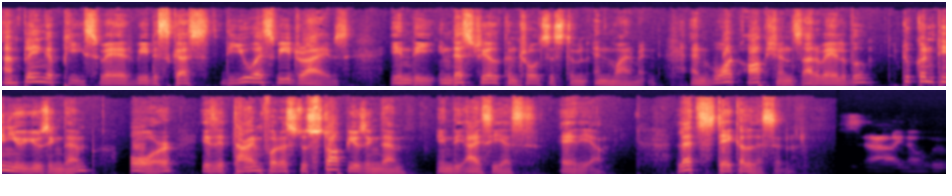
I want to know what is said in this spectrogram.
I'm playing a piece where we discuss the USB drives in the industrial control system environment and what options are available to continue using them or is it time for us to stop using them in the ICS area? Let's take a listen. Uh, you know, we've,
